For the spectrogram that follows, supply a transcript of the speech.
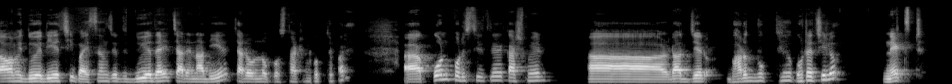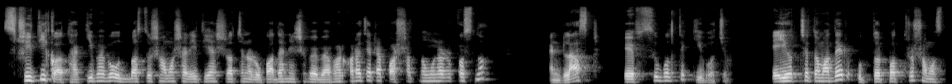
তাও আমি দুয়ে দিয়েছি বাই চান্স যদি দুয়ে দেয়, চারে না দিয়ে, চারে অন্য প্রশ্ন অ্যাটেন্ড করতে পারে। কোন পরিস্থিতিতে কাশ্মীর রাজ্যের ভারতভুক্তি ঘটেছিল? নেক্সট স্মৃতিকথা কীভাবে উদ্বাস্তু সমস্যার ইতিহাস রচনার উপাদান হিসেবে ব্যবহার করা যায়, এটা পশ্চাৎ নমুনার প্রশ্ন। অ্যান্ড লাস্ট পেপসু বলতে কি বোঝো? এই হচ্ছে তোমাদের উত্তরপত্র, সমস্ত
